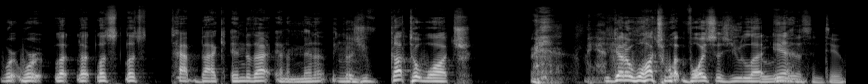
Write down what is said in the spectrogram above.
We're, we're let, let, let's let's tap back into that in a minute because you've got to watch. you got to watch what voices you let Who you in listen to.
